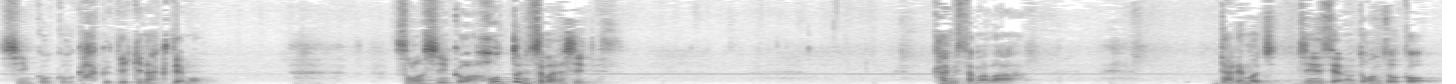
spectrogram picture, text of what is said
信仰告白できなくてもその信仰は本当に素晴らしいんです。神様は誰も人生のどん底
